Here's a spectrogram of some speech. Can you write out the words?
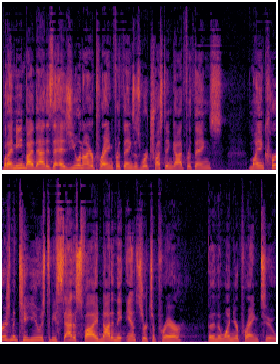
What I mean by that is that as you and I are praying for things, as we're trusting God for things, my encouragement to you is to be satisfied not in the answer to prayer, but in the one you're praying to.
